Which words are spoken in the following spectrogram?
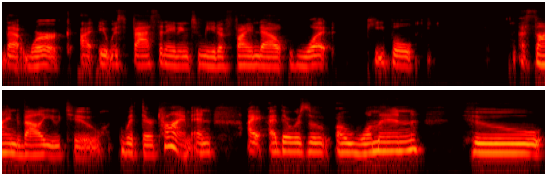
that work I, it was fascinating to me to find out what people assigned value to with their time. And i, I there was a, a woman who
